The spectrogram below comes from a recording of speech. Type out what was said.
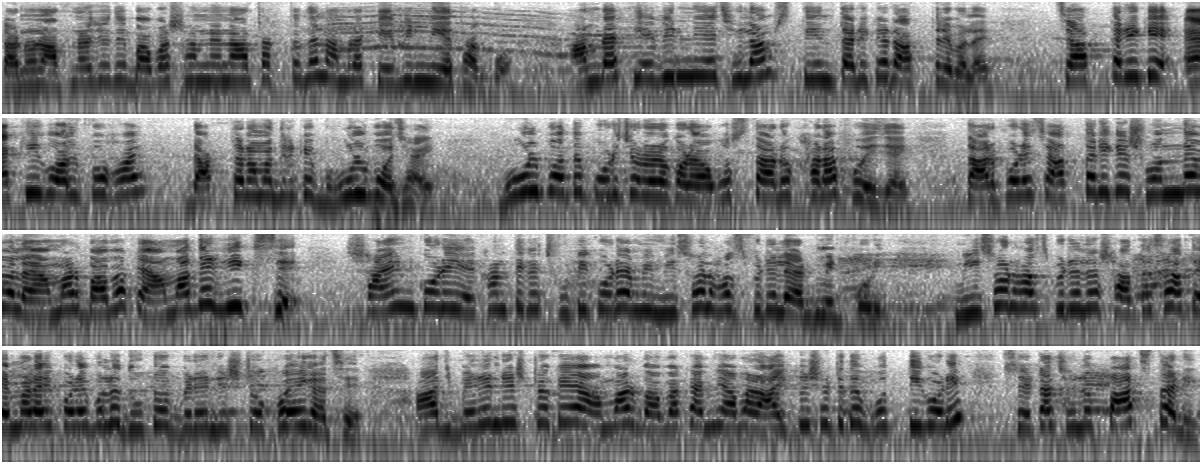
কারণ আপনারা যদি বাবার সামনে না থাকতে দেন, আমরা কেবিন নিয়ে থাকব। আমরা কেবিন নিয়েছিলাম তিন তারিখে রাত্রেবেলায়। চার তারিখে একই গল্প হয়, ডাক্তার আমাদেরকে ভুল বোঝায়। ভুল পথে পরিচালনা করে, অবস্থা আরও খারাপ হয়ে যায়। তারপরে চার তারিখে সন্ধ্যাবেলায় আমার বাবাকে আমাদের রিক্সে সাইন করে এখান থেকে ছুটি করে আমি মিশন হসপিটালে অ্যাডমিট করি। মিশন হসপিটালের সাথে সাথে এমআরআই করে বলে দুটো ব্রেন স্ট্রোক হয়ে গেছে। আজ ব্রেন স্ট্রোকে আমার বাবাকে আমি আবার আইকিউসিটিতে ভর্তি করি, সেটা ছিল পাঁচ তারিখ।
